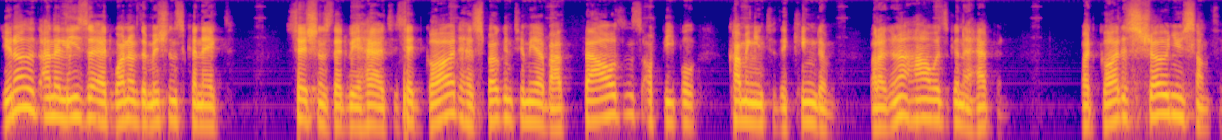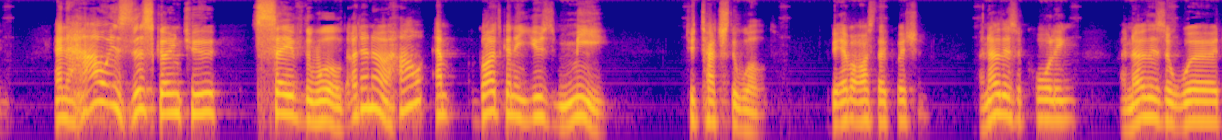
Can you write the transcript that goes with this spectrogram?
You know that Annalisa at one of the Missions Connect sessions that we had, she said, God has spoken to me about thousands of people coming into the kingdom, but I don't know how it's going to happen. But God has shown you something. And how is this going to save the world? I don't know. How am God's going to use me to touch the world? Have you ever asked that question? I know there's a calling, I know there's a word.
